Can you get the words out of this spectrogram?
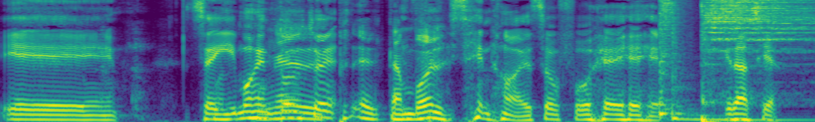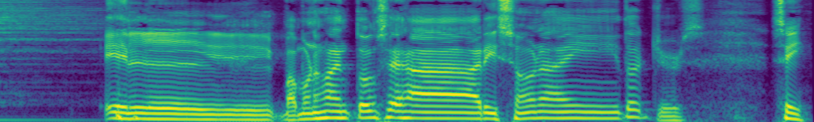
Eh, seguimos entonces. El, tambor. sí, no, eso fue. Gracias. El, vámonos entonces a Arizona y Dodgers. Sí,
